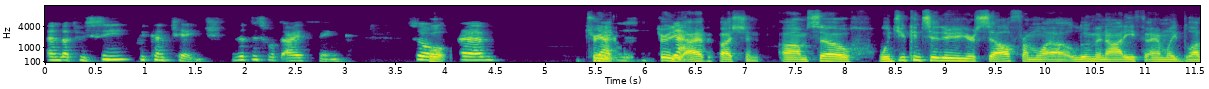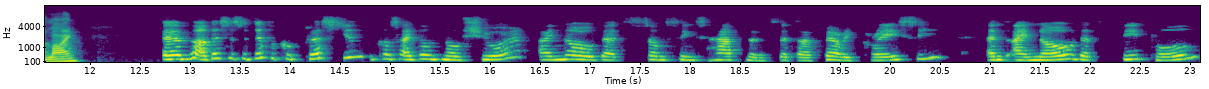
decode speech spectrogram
And that we see, we can change. That is what I think. So, well, um, Trudy, yeah. Trudy, yeah. I have a question. Um, so, would you consider yourself from uh, Illuminati family bloodline? Um, well, this is a difficult question because I don't know sure. I know that some things happened that are very crazy, and I know that people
